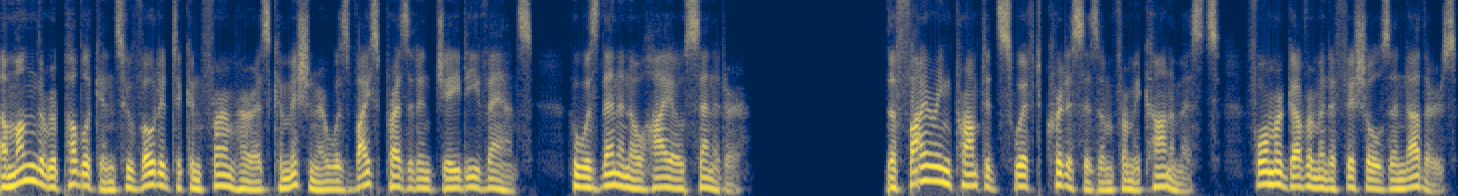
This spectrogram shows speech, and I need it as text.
Among the Republicans who voted to confirm her as commissioner was Vice President J.D. Vance, who was then an Ohio senator. The firing prompted swift criticism from economists, former government officials and others,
